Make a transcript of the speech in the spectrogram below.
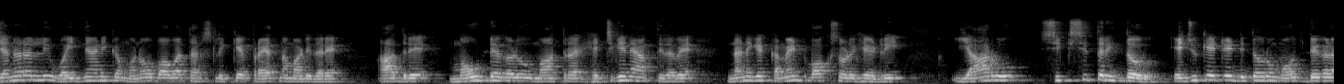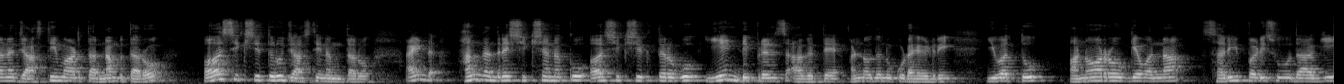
ಜನರಲ್ಲಿ ವೈಜ್ಞಾನಿಕ ಮನೋಭಾವ ತರಿಸಲಿಕ್ಕೆ ಪ್ರಯತ್ನ ಮಾಡಿದ್ದಾರೆ. ಆದರೆ ಮೌಢ್ಯಗಳು ಮಾತ್ರ ಹೆಚ್ಚಿಗೆನೇ ಆಗ್ತಿದ್ದಾವೆ ನನಗೆ ಕಮೆಂಟ್ ಬಾಕ್ಸ್ ಒಳಗೆ ಹೇಳ್ರಿ, ಯಾರು ಶಿಕ್ಷಿತರಿದ್ದವರು ಎಜುಕೇಟೆಡ್ ಇದ್ದವರು ಮೌಢ್ಯಗಳನ್ನು ಜಾಸ್ತಿ ಮಾಡ್ತಾರೆ, ನಂಬ್ತಾರೋ? ಅಶಿಕ್ಷಿತರು ಜಾಸ್ತಿ ನಂಬ್ತಾರೋ? ಆ್ಯಂಡ್ ಹಂಗಂದ್ರೆ ಶಿಕ್ಷಣಕ್ಕೂ ಅಶಿಕ್ಷಿತರಿಗೂ ಏನು ಡಿಫ್ರೆನ್ಸ್ ಆಗುತ್ತೆ ಅನ್ನೋದನ್ನು ಕೂಡ ಹೇಳ್ರಿ. ಇವತ್ತು ಅನಾರೋಗ್ಯವನ್ನು ಸರಿಪಡಿಸುವುದಾಗಿ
